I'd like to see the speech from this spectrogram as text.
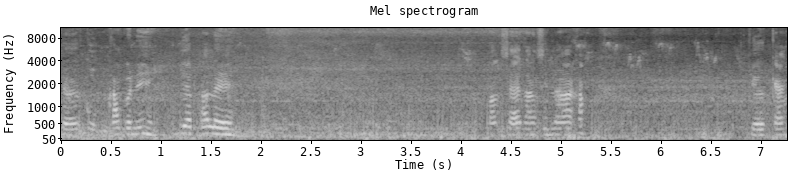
เจอกลุ่มครับวันนี้เยียบทะเล บางแสนทางศิลาครับ เจอแก๊ง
